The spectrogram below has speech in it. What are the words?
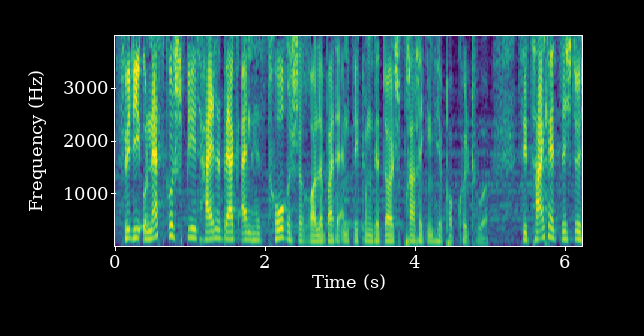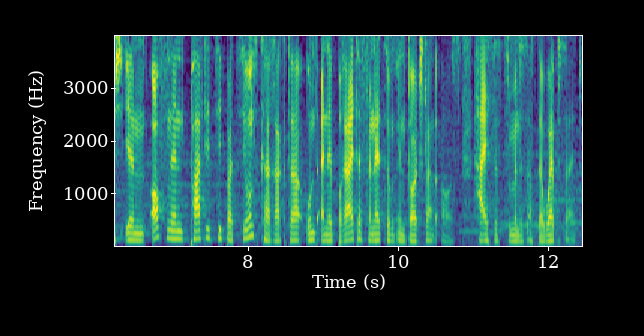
Für die UNESCO spielt Heidelberg eine historische Rolle bei der Entwicklung der deutschsprachigen Hip-Hop-Kultur. Sie zeichnet sich durch ihren offenen Partizipationscharakter und eine breite Vernetzung in Deutschland aus, heißt es zumindest auf der Website.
